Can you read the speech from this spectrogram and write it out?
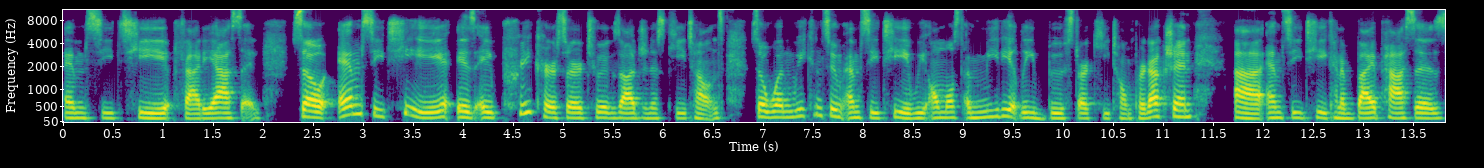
MCT fatty acid. So, MCT is a precursor to exogenous ketones. So, when we consume MCT, we almost immediately immediately boost our ketone production. Uh, MCT kind of bypasses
